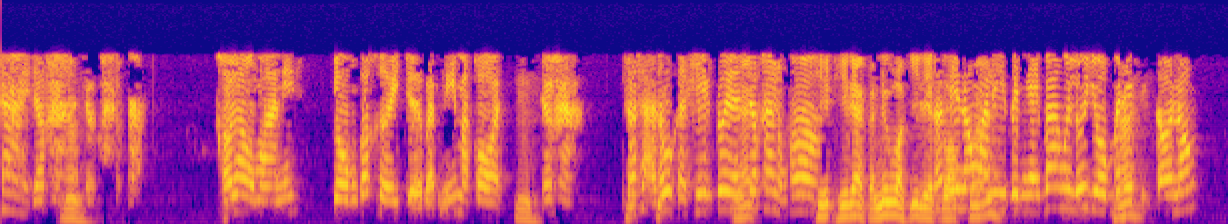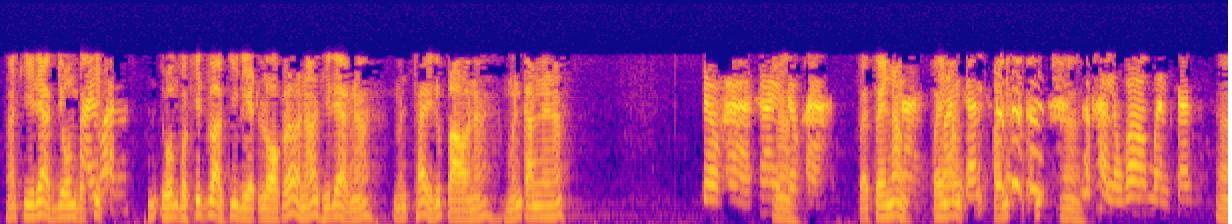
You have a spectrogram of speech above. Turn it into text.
ใช่เจ้าค่ะอืมเจ้าค่ะเขาเล่ามานี่โยมก็เคยเจอแบบนี้มาก่อนอืมเจ้าค่ะก็สาธุกับเค้กด้วยนะนะเจ้าค่ะหลวงพ่อทีทีแรกก็นึกว่ากิเลสตอนหลอกนี้น้องมานะรีเป็นไงบ้างไม่รู้โยมไม่ได้นะติดต่อน้องนะทีแรกโยมก็หลายคิดวัน โยมก็คิดว่ากิเลสหลอกแล้วนะทีแรกนะมันใช่หรือเปล่านะเหมือนกันเลยนะเจ้าค่ะ ใช่อ่าเจ้าค่ะ ไปไปนั่งใช่ไปเหมืนั่องนกันไปนั่งอ่าเจ้าค่ะหลวงพ่อเหมือนกันอ่า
